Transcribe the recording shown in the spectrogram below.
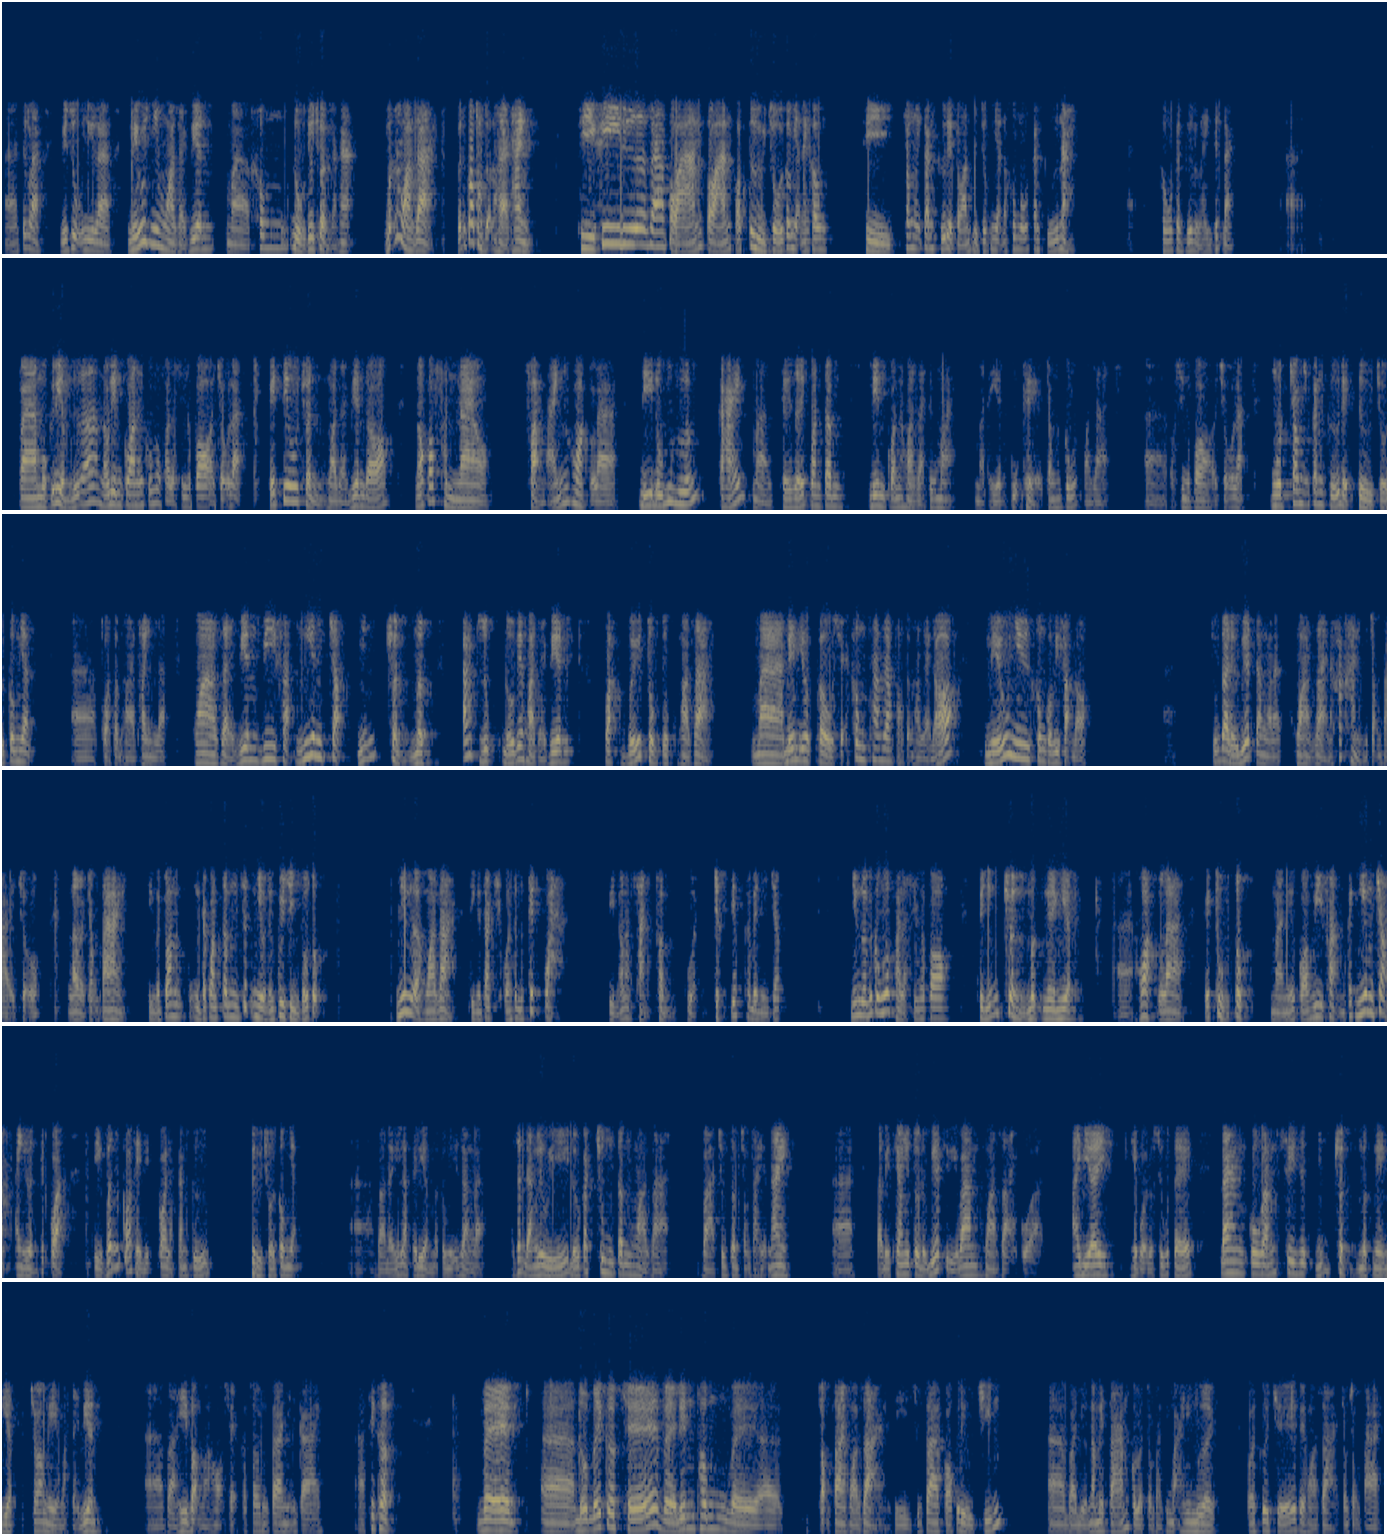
À, tức là ví dụ như là nếu như hòa giải viên mà không đủ tiêu chuẩn chẳng hạn vẫn hòa giải vẫn có thỏa thuận hòa thành thì khi đưa ra tòa án tòa án có từ chối công nhận hay không thì trong những căn cứ để tòa án từ chối công nhận nó không có căn cứ này không có căn cứ về hình thức này à. và một cái điểm nữa nó liên quan đến cũng không phải là Singapore ở chỗ là cái tiêu chuẩn hòa giải viên đó nó có phần nào phản ánh hoặc là đi đúng hướng cái mà thế giới quan tâm liên quan đến hòa giải thương mại mà thể hiện cụ thể trong cái công ước hòa giải à, ở Singapore ở chỗ là một trong những căn cứ để từ chối công nhận à, thỏa thuận hòa thành là hòa giải viên vi phạm nghiêm trọng những chuẩn mực áp dụng đối với hòa giải viên hoặc với thủ tục hòa giải mà bên yêu cầu sẽ không tham gia thỏa thuận hòa giải đó nếu như không có vi phạm đó. À, chúng ta đều biết rằng là hòa giải nó khác hẳn với trọng tài ở chỗ là ở trọng tài thì người ta người ta quan tâm rất nhiều đến quy trình tố tụng. Nhưng ở hòa giải thì người ta chỉ quan tâm đến kết quả vì nó là sản phẩm của trực tiếp các bên tranh chấp. Nhưng đối với công ước hòa giải Singapore thì những chuẩn mực nghề nghiệp à, hoặc là cái thủ tục mà nếu có vi phạm một cách nghiêm trọng ảnh hưởng kết quả thì vẫn có thể bị coi là căn cứ từ chối công nhận. À, và đấy là cái điểm mà tôi nghĩ rằng là rất đáng lưu ý đối với các trung tâm hòa giải và trung tâm trọng tài hiện nay. À, tại vì theo như tôi được biết thì ủy ban hòa giải của IBA hiệp hội luật sư quốc tế đang cố gắng xây dựng những chuẩn mực nghề nghiệp cho nghề hòa giải viên. À, và hy vọng là họ sẽ có cho chúng ta những cái à, thích hợp. Về à, đối với cơ chế về liên thông về à, trọng tài hòa giải thì chúng ta có cái điều 9 à, và điều 58 của luật trọng tài thương mại 2010 có cái cơ chế về hòa giải trong trọng tài.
